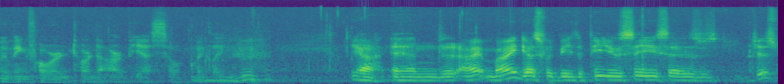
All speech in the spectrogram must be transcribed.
moving forward toward the RPS so quickly. Mm-hmm. Yeah, and I, my guess would be the PUC says, just,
